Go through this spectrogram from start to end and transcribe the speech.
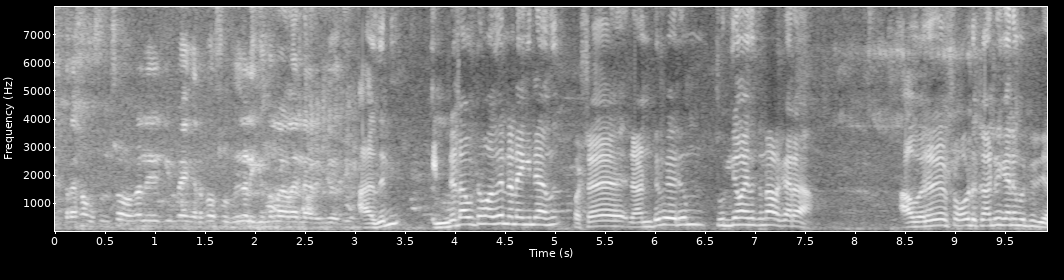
ഇത്ര ഹൗസ് ഷോ കളിക്കുമ്പോ എങ്ങനെ ബസൂക്ക് കളിക്കുന്നുള്ളതാണ് എല്ലാവരും ചോദ്യം. അതിന് എന്റെ ഡൗട്ടും അത് തന്നെയാണ് എങ്ങനെയാണ് പക്ഷേ രണ്ടുപേരും തുല്യമായി നിൽക്കുന്ന ആൾക്കാരാ. അവർ ഷോ എടുക്കാണ്ടിരിക്കാനും പറ്റില്ല.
